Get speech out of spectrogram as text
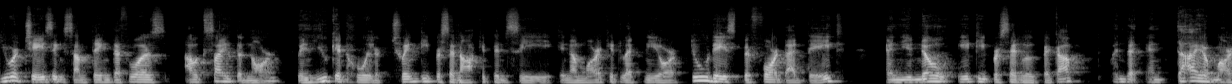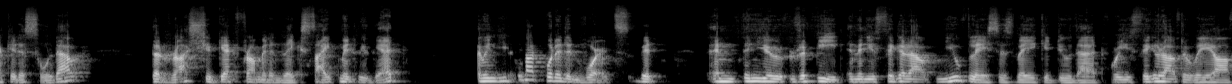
you were chasing something that was outside the norm. When you can hold a 20% occupancy in a market like New York two days before that date, and you know 80% will pick up when the entire market is sold out, the rush you get from it and the excitement you get, I mean, you cannot put it in words. But, and then you repeat, and then you figure out new places where you could do that, or you figure out a way of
